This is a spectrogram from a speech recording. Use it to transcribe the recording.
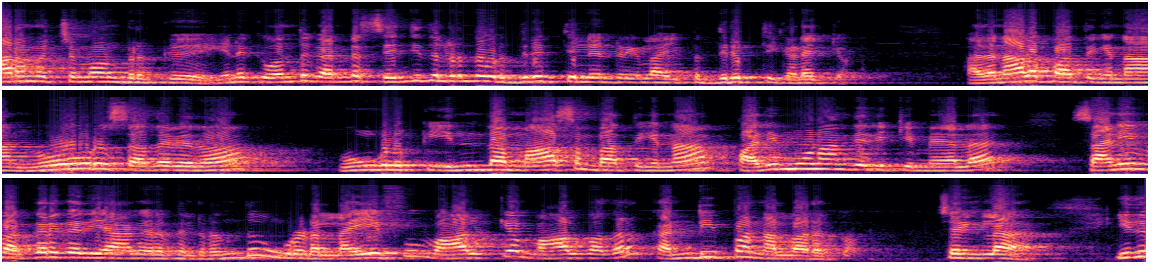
ஆரம்பிச்சோமோன்னு இருக்கு. எனக்கு வந்து கண்ட செஞ்சதுல இருந்து ஒரு திருப்தி இல்லைன்றீங்களா? இப்போ திருப்தி கிடைக்கும். அதனால பார்த்தீங்கன்னா நூறு சதவீதம் உங்களுக்கு இந்த மாதம் பார்த்தீங்கன்னா பதிமூணாம் தேதிக்கு மேலே சனி வக்கரகதி ஆகிறதுலேருந்து உங்களோட லைஃபு வாழ்க்கை வாழ்வாதாரம் கண்டிப்பாக நல்லா இருக்கும். சரிங்களா? இது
